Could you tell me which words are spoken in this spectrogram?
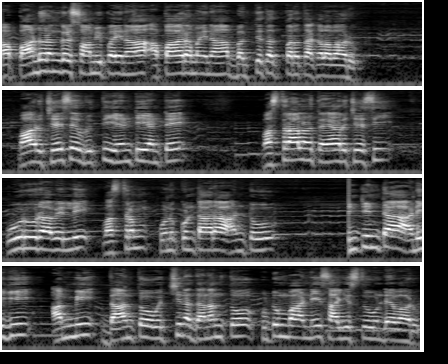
ఆ పాండురంగ స్వామి పైన అపారమైన భక్తి తత్పరత కలవారు. వారు చేసే వృత్తి ఏంటి అంటే వస్త్రాలను తయారు చేసి ఊరూరా వెళ్ళి వస్త్రం కొనుక్కుంటారా అంటూ ఇంటింటా అడిగి అమ్మి దాంతో వచ్చిన ధనంతో కుటుంబాన్ని సాగిస్తూ ఉండేవారు.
